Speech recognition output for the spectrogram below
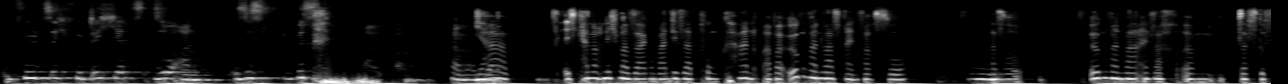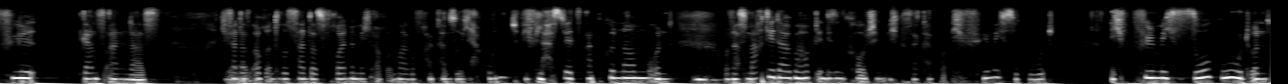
und fühlt sich für dich jetzt so an. Es ist, du bist einfach, kann man ja, sagen. Ja, ich kann noch nicht mal sagen, wann dieser Punkt kam, aber irgendwann war es einfach so. Mhm. Also irgendwann war einfach ähm, das Gefühl ganz anders. Ich ja. fand das auch interessant, dass Freunde mich auch immer gefragt haben, so, ja und, wie viel hast du jetzt abgenommen und, mhm. und was macht ihr da überhaupt in diesem Coaching? Und ich gesagt habe, boah, ich fühle mich so gut. Ich fühle mich so gut und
